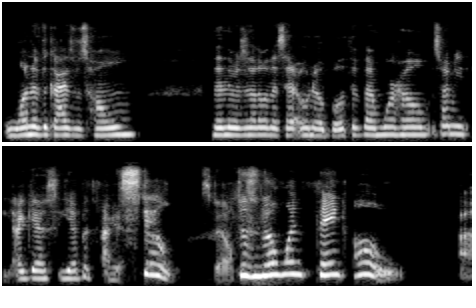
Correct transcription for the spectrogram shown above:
one of the guys was home. Then there was another one that said oh no both of them were home. So i mean i guess yeah but I- Yeah. still still. does no one think oh uh,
